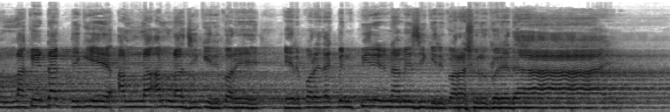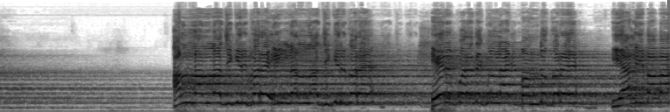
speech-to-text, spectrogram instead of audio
আল্লাহকে ডাকতে গিয়ে আল্লাহ আল্লাহ জিকির করে। এরপরে দেখবেন পীরের নামে জিকির করা শুরু করে দেয়। আল্লাহ আল্লাহ জিকির করে, ইল্লাল্লাহ জিকির করে। এরপরে দেখবেন লাইট বন্ধ করে। ইয়ালি বাবা,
